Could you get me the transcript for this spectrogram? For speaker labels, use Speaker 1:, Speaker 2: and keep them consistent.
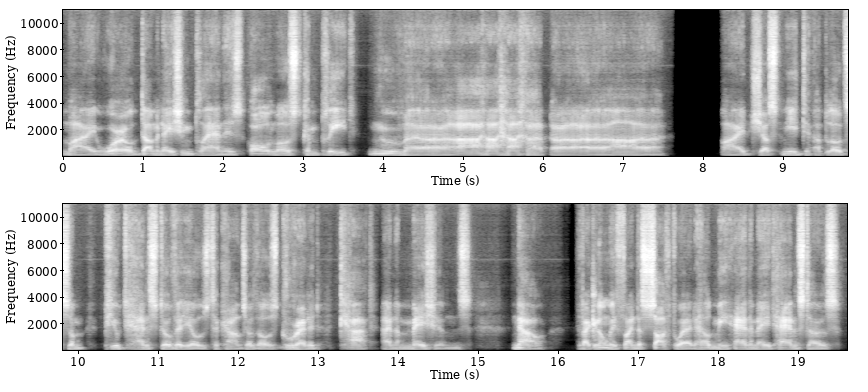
Speaker 1: My world domination plan is almost complete. I just need to upload some Putansto videos to counter those dreaded cat animations. Now, if I can only find a software to help me animate hamsters.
